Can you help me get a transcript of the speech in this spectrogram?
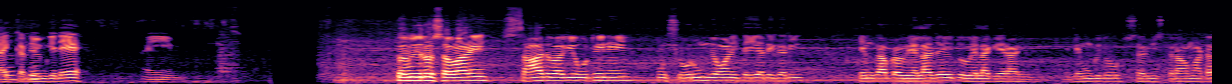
લાઈક કરજો એમ કે દે. એમ. તો મિત્રો સવારે સાત વાગે ઉઠીને હું શોરૂમ જવાની તૈયારી કરી. કેમ કે આપણે વહેલા જયું તો વહેલા ઘેર આવ્યું એટલે હું કીધું સર્વિસ કરાવવા માટે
